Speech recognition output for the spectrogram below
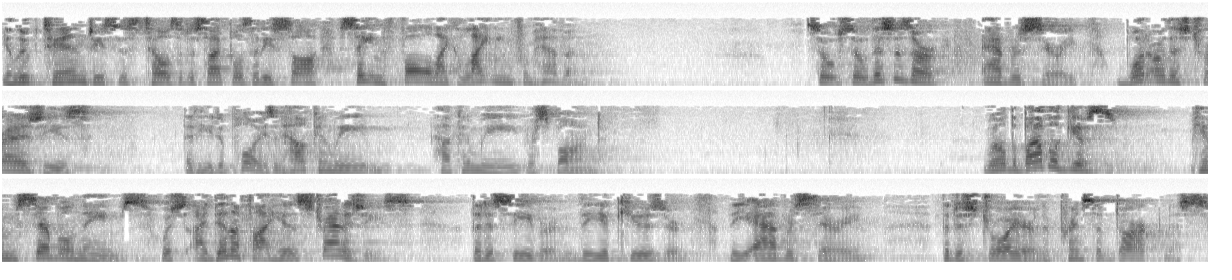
In Luke 10, Jesus tells the disciples that he saw Satan fall like lightning from heaven. So, so this is our adversary. What are the strategies that he deploys, and how can we, how can we respond? Well, the Bible gives him several names which identify his strategies the deceiver, the accuser, the adversary, the destroyer, the prince of darkness.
